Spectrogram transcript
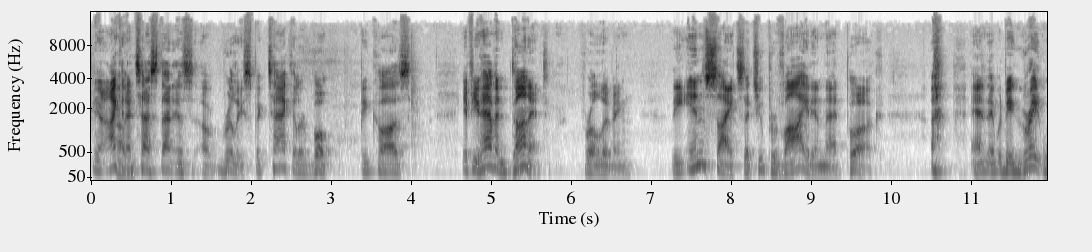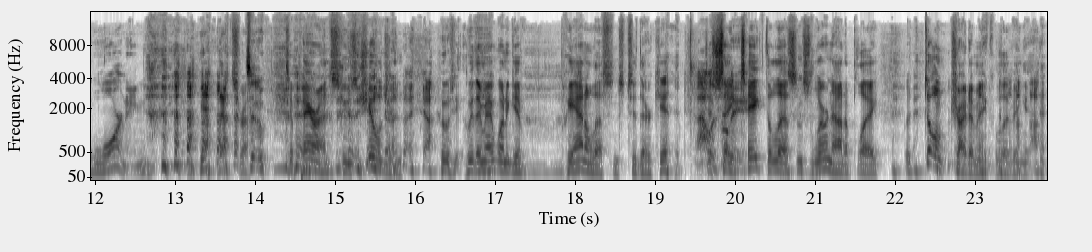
You know, I can attest that is a really spectacular book because if you haven't done it for a living, the insights that you provide in that book, and it would be a great warning That's right. to to parents whose children, who, who they might want to give piano lessons to their kid. That Just was say, really- take the lessons, learn how to play, but don't try to make a living at it.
